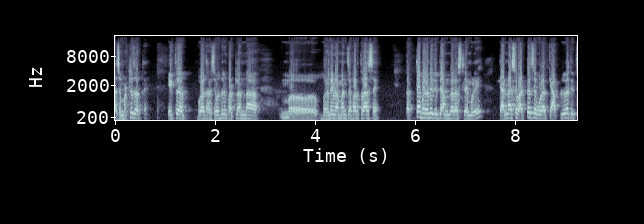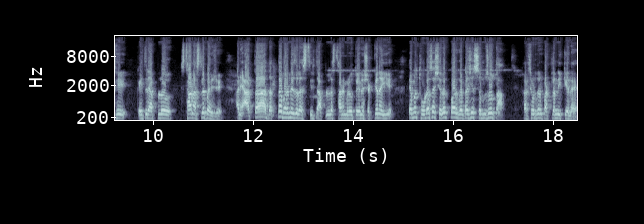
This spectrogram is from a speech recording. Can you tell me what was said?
असं म्हटलं जात आहे एक तर मुळात हर्षवर्धन पाटलांना भरणे मामांचा फार त्रास आहे. दत्ता भरणे तिथे आमदार असल्यामुळे त्यांना असं वाटतंच आहे मुळात की आपल्याला तिथे काहीतरी आपलं स्थान असलं पाहिजे. आणि आता दत्ता भरणे जर असतील तर आपल्याला स्थान मिळवता येणं शक्य नाहीये. त्यामुळे थोडासा शरद पवार गटाशी समझोता हर्षवर्धन पाटलांनी केलाय.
